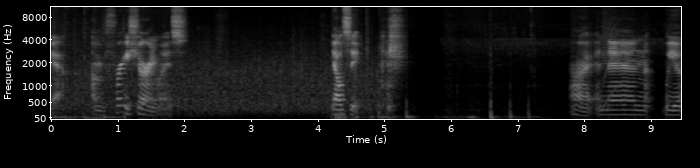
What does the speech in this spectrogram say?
Yeah, I'm pretty sure, anyways. Yeah, we'll see. Alright, and then we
